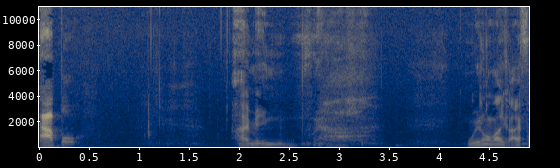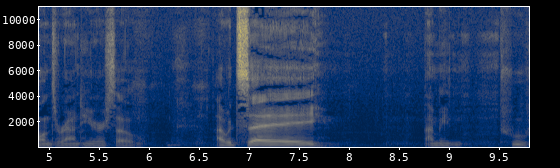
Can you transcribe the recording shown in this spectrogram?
Apple. I mean, we don't like iPhones around here, so I would say, I mean, whew,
